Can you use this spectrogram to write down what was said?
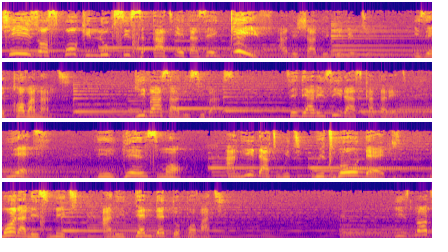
Jesus spoke in Luke 6 38 and said, Give and it shall be given to you. It's a covenant. Givers are receivers. Say, There is he that scattereth, yet he gains more. And he that with, withholdeth more than his meat, and he tended to poverty. He's not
